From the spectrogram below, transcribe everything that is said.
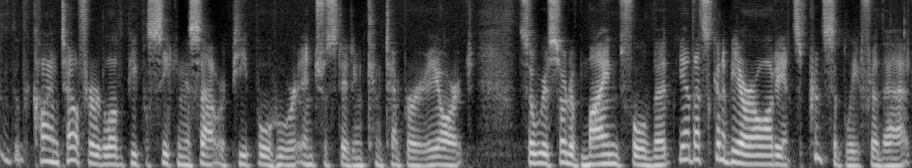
the clientele for a lot of people seeking this out were people who were interested in contemporary art. So we're sort of mindful that yeah, that's going to be our audience principally for that.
